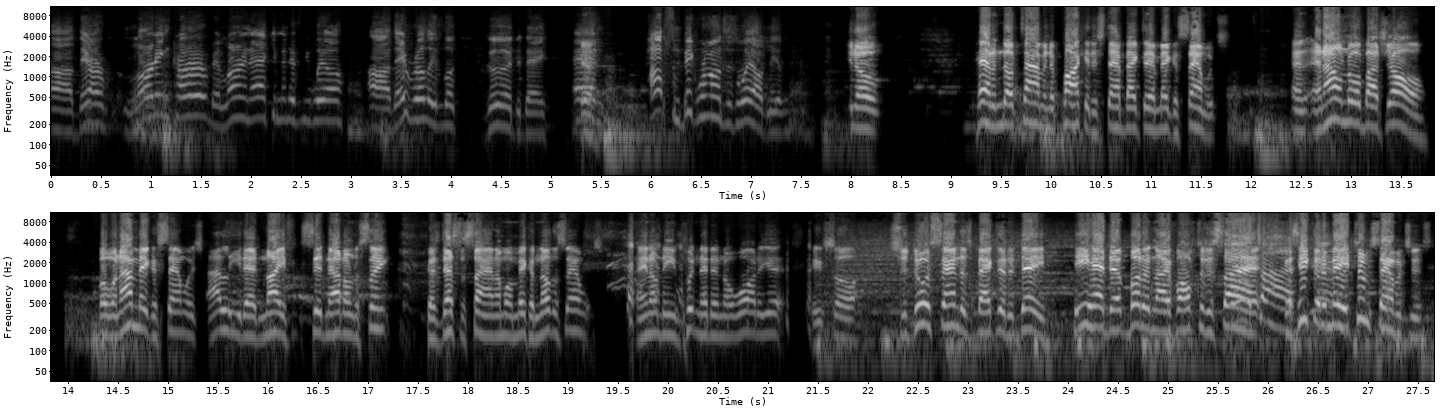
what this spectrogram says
uh, their learning curve, their learning acumen, if you will. Uh, they really looked good today and popped some big runs as well, Neil. you know, had enough time in the pocket to stand back there and make a sandwich. And and I don't know about y'all, but when I make a sandwich, I leave that knife sitting out on the sink because that's a sign I'm gonna make another sandwich. Ain't no need putting that in no water yet. And so Shedeur Sanders back there today, he had that butter knife off to the side because he could have yeah. made two sandwiches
